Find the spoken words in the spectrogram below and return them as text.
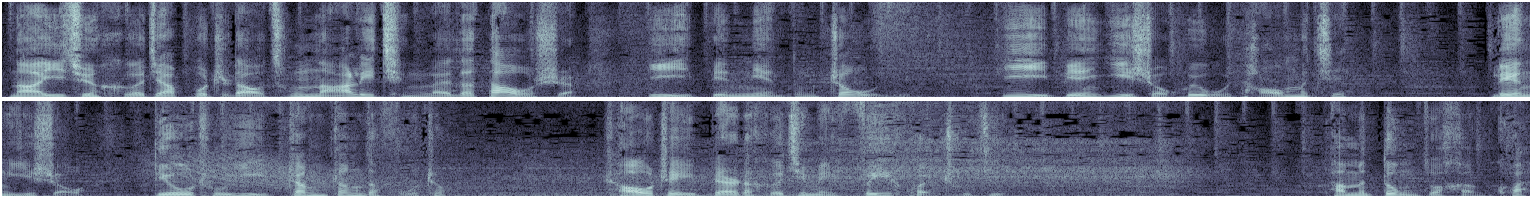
那一群何家不知道从哪里请来的道士，一边念动咒语，一边一手挥舞桃木剑，另一手丢出一张张的符咒，朝这边的何七妹飞快出击。他们动作很快，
